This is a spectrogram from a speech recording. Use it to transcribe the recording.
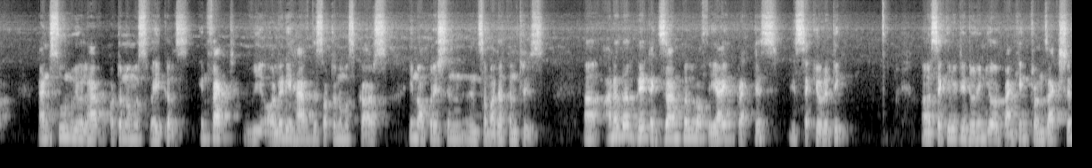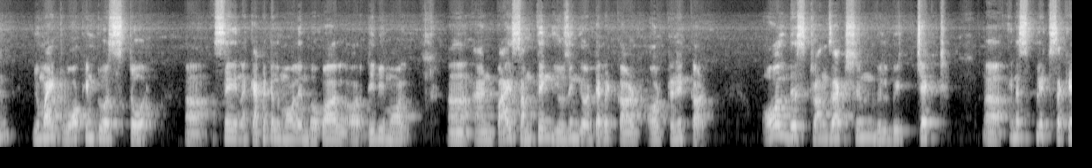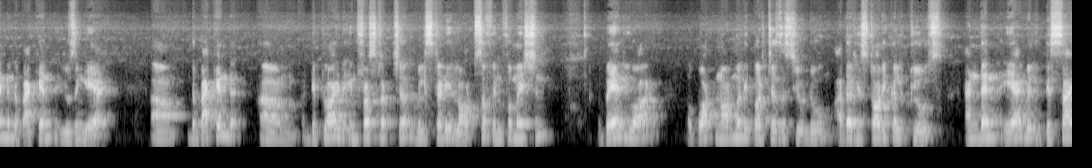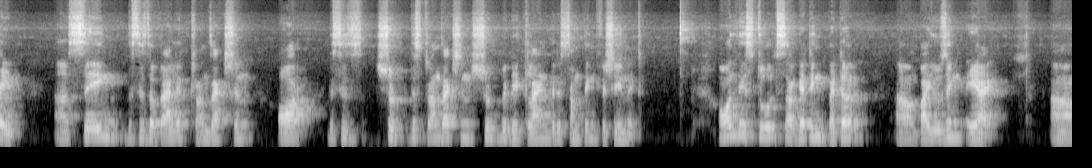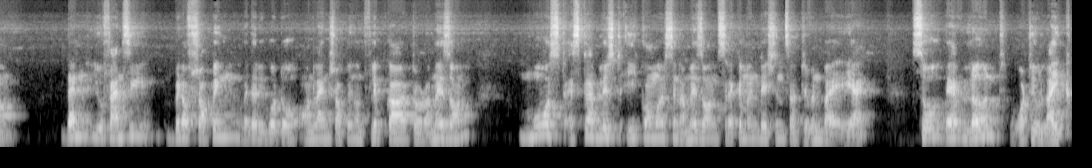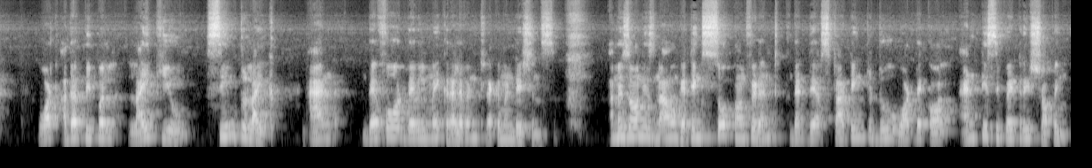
And soon we will have autonomous vehicles. In fact, we already have these autonomous cars in operation in some other countries. Uh, another great example of AI in practice is security. Uh, security during your banking transaction you might walk into a store say in a capital mall in Bhopal or DB Mall, uh, and buy something using your debit card or credit card, all this transaction will be checked uh, in a split second in the backend using AI. Um, the backend um, deployed infrastructure will study lots of information where you are, what normally purchases you do, other historical clues, and then AI will decide uh, saying this is a valid transaction or this is should this transaction should be declined. There is something fishy in it. All these tools are getting better uh, by using AI. Uh, then you fancy bit of shopping, whether you go to online shopping on Flipkart or Amazon, most established e-commerce and Amazon's recommendations are driven by AI. So they have learned what you like, what other people like you seem to like, and therefore they will make relevant recommendations. Amazon is now getting so confident that they are starting to do what they call anticipatory shopping.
